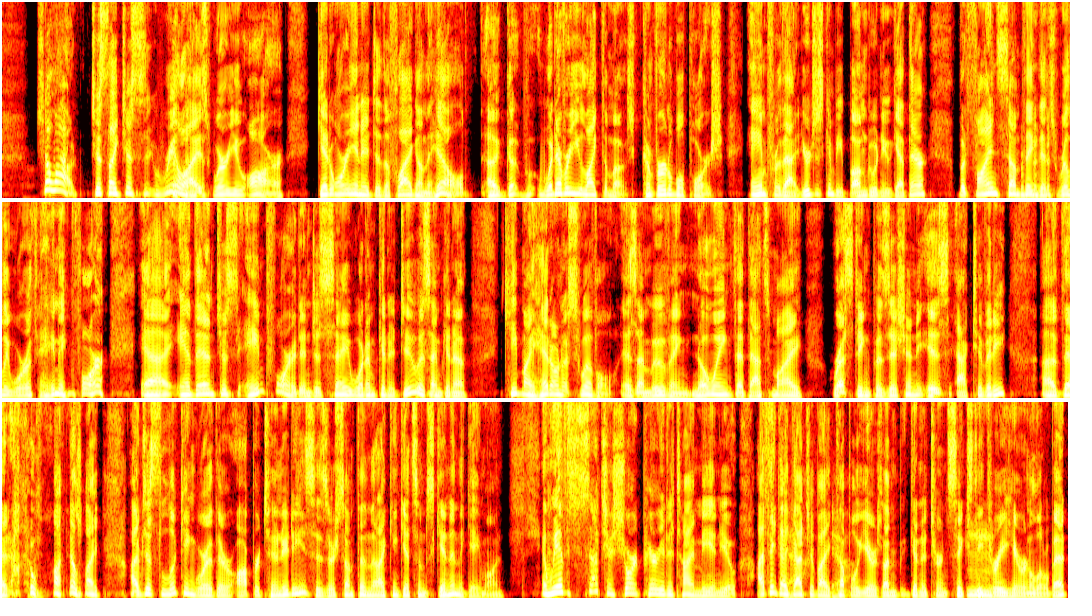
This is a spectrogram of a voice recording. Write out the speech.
chill out, just like just realize where you are get oriented to the flag on the hill. Uh, go, whatever you like the most, convertible Porsche, aim for that. You're just going to be bummed when you get there, but find something that's really worth aiming for, uh, and then just aim for it and just say, what I'm going to do is I'm going to keep my head on a swivel as I'm moving, knowing that that's my resting position is activity. Uh, that I want to like, I'm just looking where there are opportunities. Is there something that I can get some skin in the game on? And we have such a short period of time, me and you. I think I yeah, got you by a yeah. couple years. I'm going to turn 63 mm. here in a little bit.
